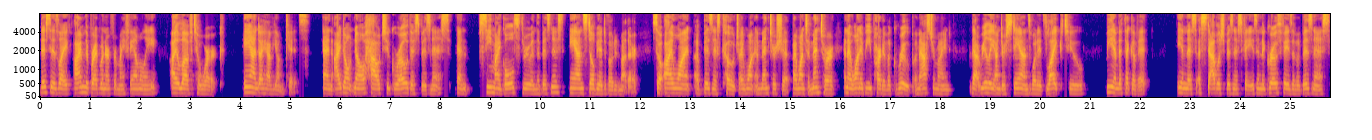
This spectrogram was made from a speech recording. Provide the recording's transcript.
This is like, I'm the breadwinner for my family. I love to work and I have young kids and I don't know how to grow this business and see my goals through in the business and still be a devoted mother. So I want a business coach. I want a mentorship. I want to mentor and I want to be part of a group, a mastermind that really understands what it's like to be in the thick of it in this established business phase, in the growth phase of a business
